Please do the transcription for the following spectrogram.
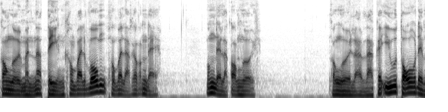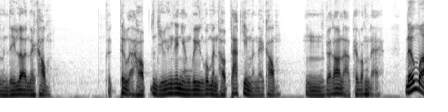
con người mình á, tiền không phải là vốn không phải là cái vấn đề. Vấn đề là con người. Con người là là cái yếu tố để mình đi lên hay không? Tức là hợp giữa những cái nhân viên của mình hợp tác với mình hay không? Ừ, cái đó là cái vấn đề. Nếu mà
